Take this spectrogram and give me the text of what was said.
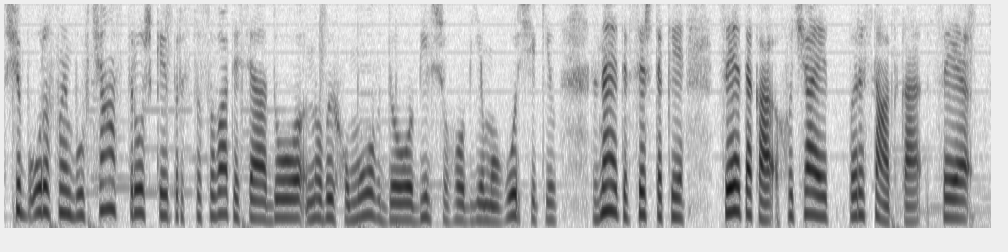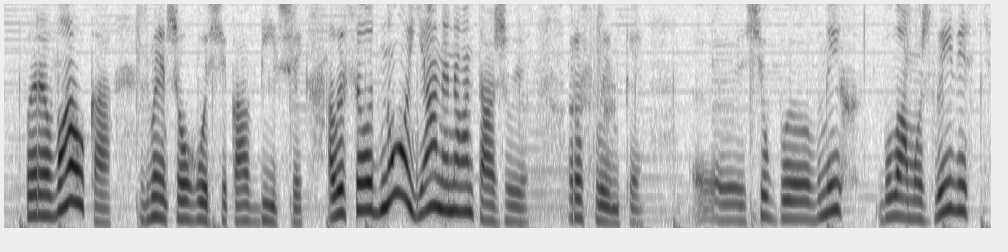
щоб у рослин був час трошки пристосуватися до нових умов, до більшого об'єму горщиків. Знаєте, все ж таки, це така, хоча і пересадка, це перевалка з меншого горщика в більший, але все одно я не навантажую рослинки, е, щоб в них була можливість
